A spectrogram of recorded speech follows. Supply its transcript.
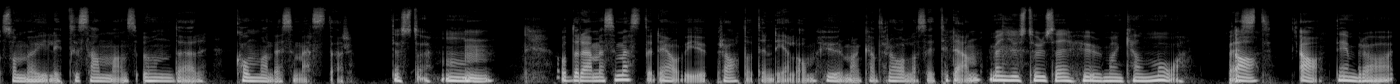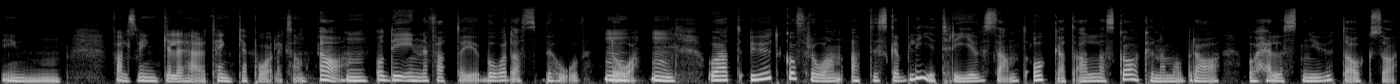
som möjligt tillsammans under kommande semester? Just det. Mm. Mm. Och det där med semester, det har vi ju pratat en del om, hur man kan förhålla sig till den. Men just hur du säger hur man kan må bäst. Ja, Det är en bra infallsvinkel det här att tänka på. Liksom. ja. Mm. och det innefattar ju bådas behov då. Mm. Mm. Och att utgå från att det ska bli trivsamt och att alla ska kunna må bra och helst njuta också,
